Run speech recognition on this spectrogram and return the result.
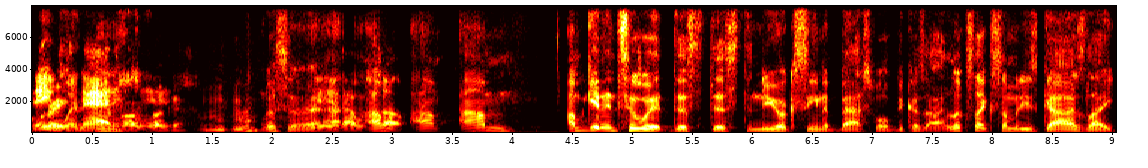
they crazy. went at it. Mm-hmm. Listen, yeah, I, that was I'm, tough. I'm I'm I'm getting to it this this the New York scene of basketball because it looks like some of these guys like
